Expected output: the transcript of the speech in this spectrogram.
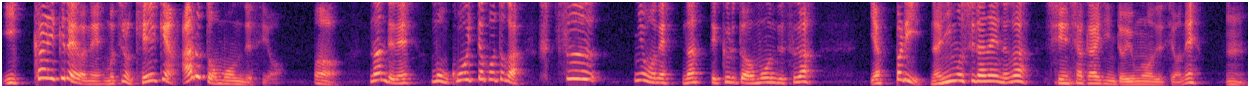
1回くらいはね、もちろん経験あると思うんですよ。うん。なんでね、もうこういったことが普通にもね、なってくるとは思うんですが、やっぱり何も知らないのが新社会人というものですよね。うん。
